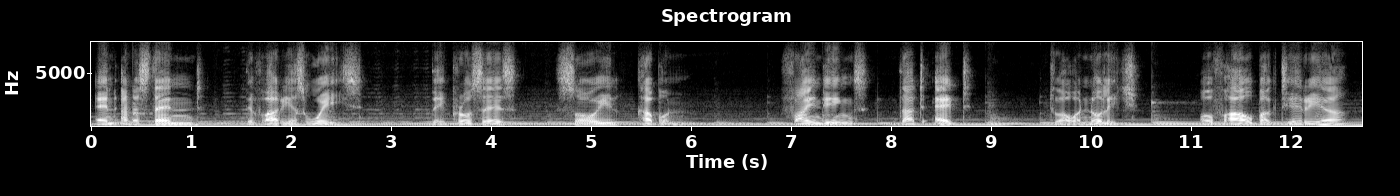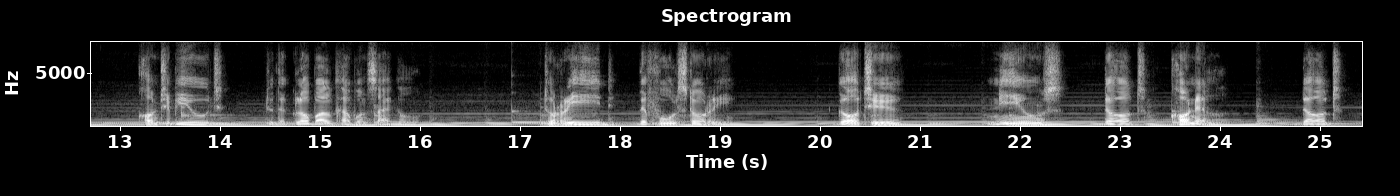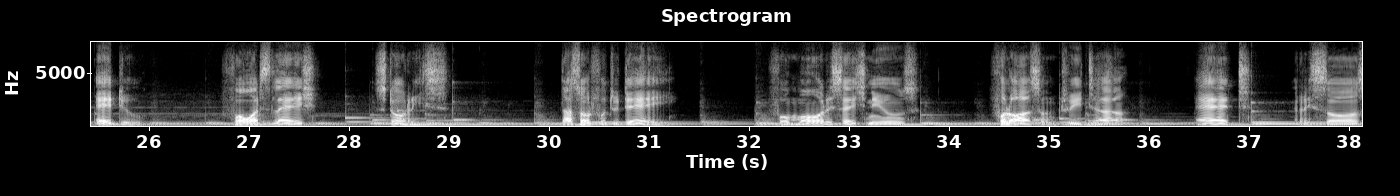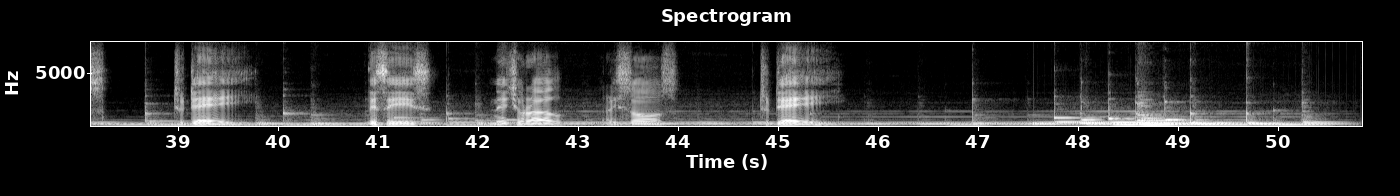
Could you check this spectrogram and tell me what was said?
and understand the various ways they process soil carbon, findings that add to our knowledge of how bacteria contribute to the global carbon cycle. To read the full story, go to news.cornell.edu forward slash stories. That's all for today. For more research news, follow us on Twitter at Resource Today. This is Natural Resource Today.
